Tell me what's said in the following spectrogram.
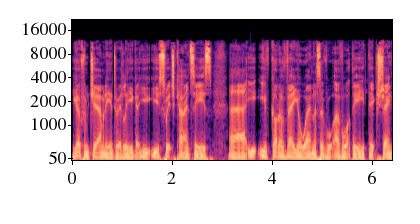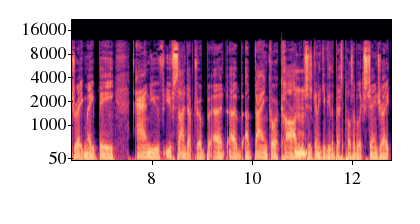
you go from Germany into Italy. You go you, you switch currencies. Uh, you, have got a vague awareness of, of what the, the exchange rate may be, and you've you've signed up to a, a, a bank or a card mm. which is going to give you the best possible exchange rate.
